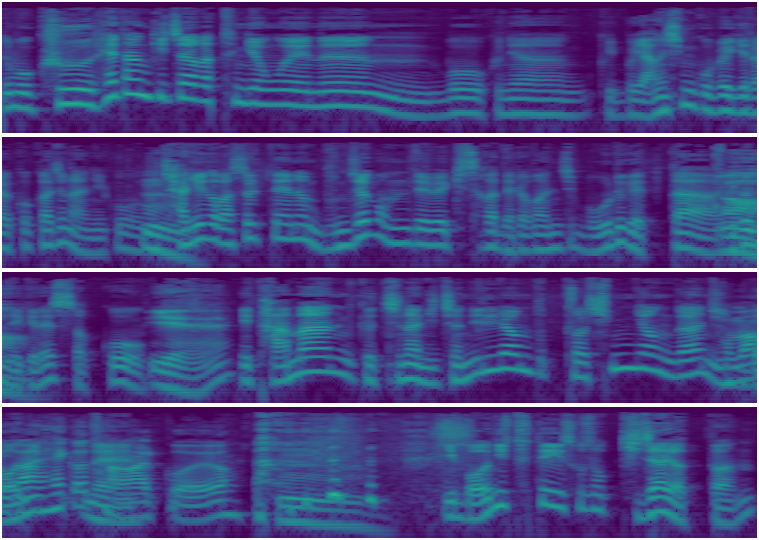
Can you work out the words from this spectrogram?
근데 뭐 그 해당 기자 같은 경우에는 뭐 그냥 그뭐 양심 고백이랄 것까지는 아니고 음. 자기가 봤을 때는 문제가 없는데 왜 기사가 내려갔는지 모르겠다 이런 어. 얘기를 했었고 예. 이 다만 그 지난 2001년부터 10년간 이 조만간 해고 네, 당할 거예요. 음. 이 머니투데이 소속 기자였던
